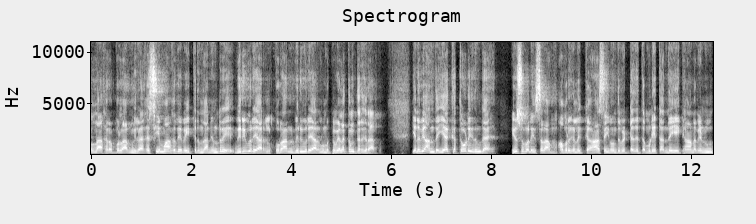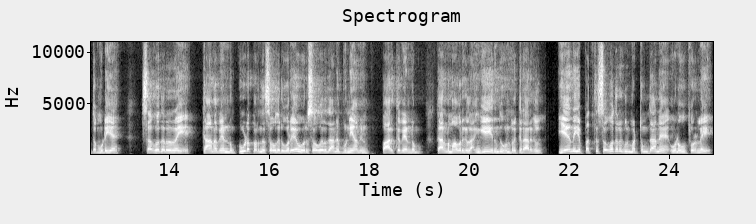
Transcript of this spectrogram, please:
அல்லாஹ் ரப்புல் ரகசியமாகவே வைத்திருந்தான் என்று விரிவுரையாளர்கள் குரான் விரிவுரையாளர்கள் நமக்கு விளக்கம் தருகிறார்கள். எனவே அந்த ஏக்கத்தோடு இருந்த யூசுப் அலைஹிஸ்ஸலாம் அவர்களுக்கு ஆசை வந்து விட்டது தம்முடைய தந்தையை காண வேண்டும் தம்முடைய சகோதரரை காண வேண்டும். கூட பிறந்த சகோதரர் ஒரே ஒரு சகோதரர் தானே புனியாமின் பார்க்க வேண்டும். காரணம் அவர்கள் அங்கேயே இருந்து கொண்டிருக்கிறார்கள். ஏனைய பத்து சகோதரர்கள் மட்டும்தானே உணவுப் பொருளை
